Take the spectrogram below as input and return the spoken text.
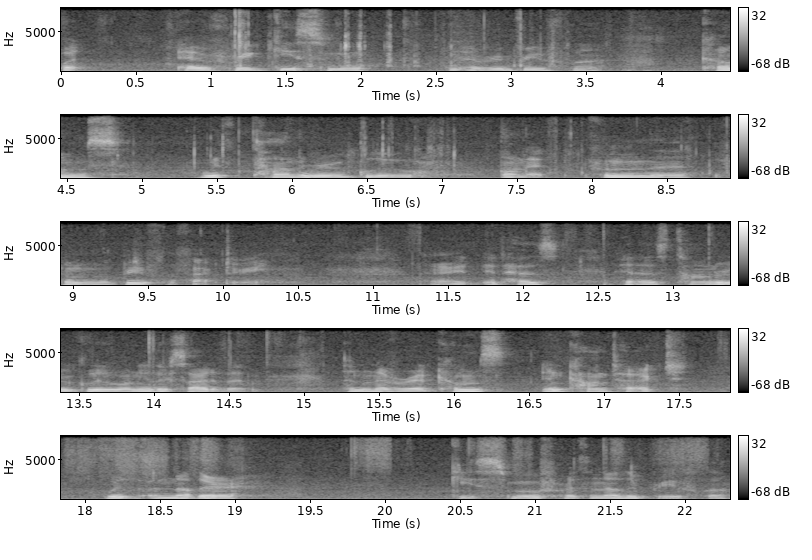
but every gismu and every brivla comes with Tanru glue on it from the from the brivla factory. Alright, it has it has Tanru glue on either side of it. And whenever it comes in contact with another gismu, with another brivla,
